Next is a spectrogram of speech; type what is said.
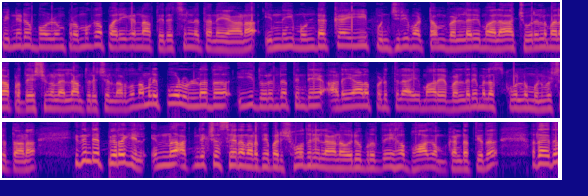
പിന്നിടുമ്പോഴും പ്രമുഖ പരിഗണന തിരച്ചിലിന് തന്നെയാണ്. ഇന്ന് ഈ മുണ്ടക്കൈ പുഞ്ചിരിമട്ടം വെള്ളരിമല ചൂരൽമല പ്രദേശങ്ങളിലെല്ലാം തിരച്ചിൽ നടന്നു. നമ്മളിപ്പോൾ ഉള്ളത് ഈ ദുരന്തത്തിന്റെ അടയാളപ്പെടുത്തലായി മാറിയ വെള്ളരിമല സ്കൂളിന് മുൻവശത്താണ്. ഇതിന്റെ പിറകിൽ ഇന്ന് അഗ്നിരക്ഷാ സേന നടത്തിയ പരിശോധനയിലാണ് ഒരു മൃതദേഹ ഭാഗം കണ്ടെത്തിയത്. അതായത്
